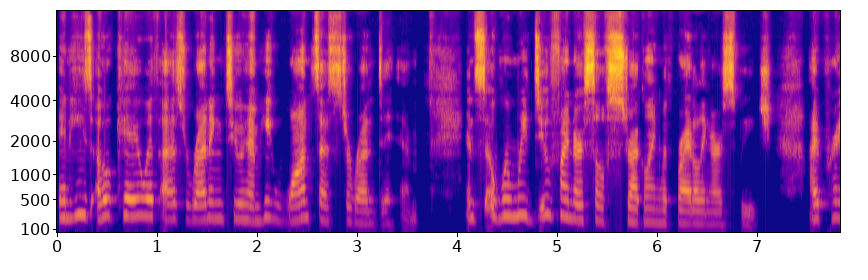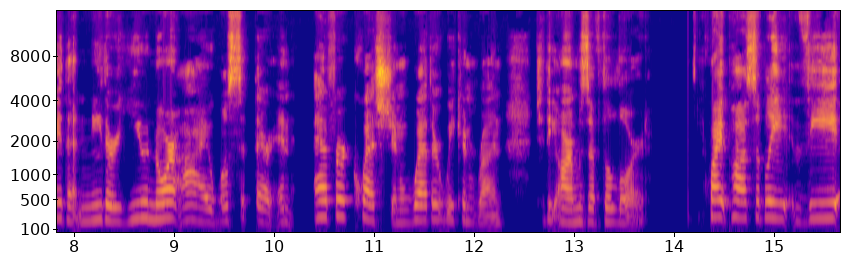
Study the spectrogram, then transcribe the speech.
And he's okay with us running to him. He wants us to run to him. And so when we do find ourselves struggling with bridling our speech, I pray that neither you nor I will sit there and ever question whether we can run to the arms of the Lord. Quite possibly the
